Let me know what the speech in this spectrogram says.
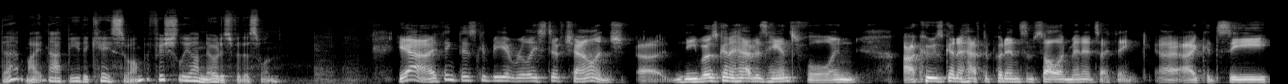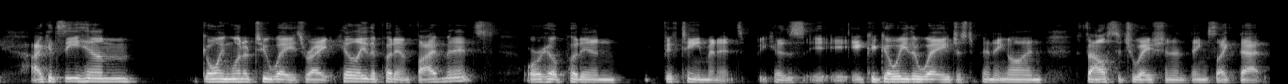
That might not be the case, so I'm officially on notice for this one. Yeah, I think this could be a really stiff challenge. Uh, Nebo's going to have his hands full, and Aku's going to have to put in some solid minutes. I think I, I could see I could see him going one of two ways. Right, he'll either put in five minutes or he'll put in 15 minutes because it, it could go either way just depending on foul situation and things like that.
